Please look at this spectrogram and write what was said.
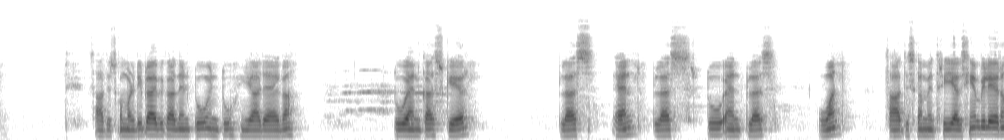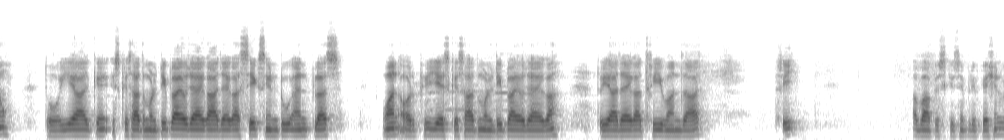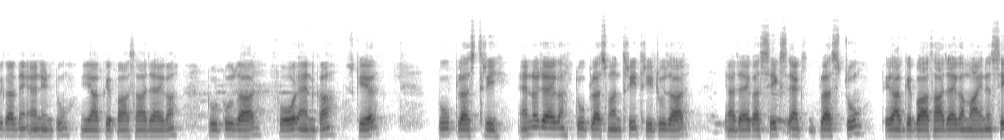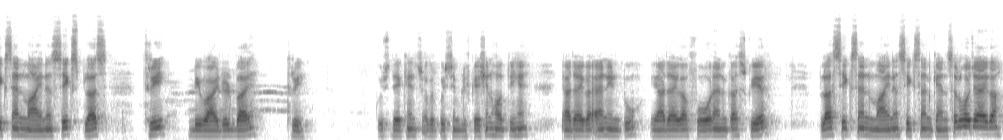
साथ इसको मल्टीप्लाई भी कर दें टू इंटू ये आ जाएगा टू एन का square plus N plus two N plus one साथ इसका मैं थ्री एलसीएम भी ले रहा हूँ। तो ये आज के, इसके साथ मल्टीप्लाई हो जाएगा, आ जाएगा six into N plus one और फिर ये इसके साथ मल्टीप्लाई हो जाएगा। तो ये आ जाएगा थ्री वन ज़ार थ्री अब आप इसकी सिंप्लीफिकेशन भी कर दें एन इंटू ये आपके पास आ जाएगा टू टू ज़ार फोर एन का square two plus three N हो जाएगा two plus one three three two ज़ार आ जाएगा सिक्स एक्स प्लस टू फिर आपके पास आ जाएगा minus six and minus six plus three divided by three कुछ देखें, अगर कुछ सिंप्लीफिकेशन होती हैं आ जाएगा एन इंटू ये आ जाएगा फोर एन का square plus six N minus six N cancel हो जाएगा।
